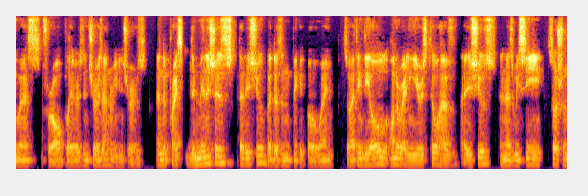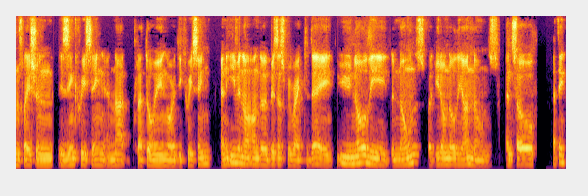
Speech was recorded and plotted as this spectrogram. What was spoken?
US for all players, insurers and reinsurers. And the price diminishes that issue, but doesn't make it go away. So I think the old underwriting years still have issues. And as we see, social inflation is increasing and not plateauing or decreasing. And even on the business we write today, you know the, the knowns, but you don't know the unknowns. And so I think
